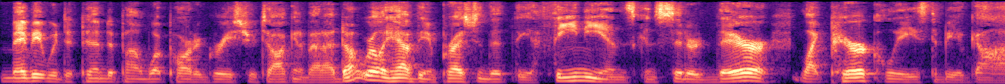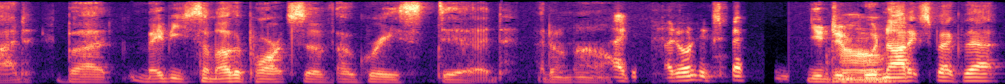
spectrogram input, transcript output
maybe it would depend upon what part of Greece you're talking about. I don't really have the impression that the Athenians considered their, like Pericles, to be a god, but maybe some other parts of, of Greece did. I don't know. I, I don't expect. You do no. would not expect that.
